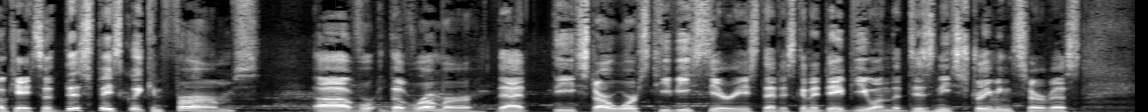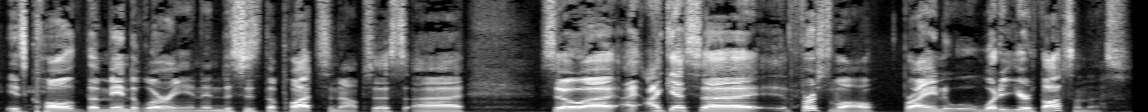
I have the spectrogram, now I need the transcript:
Okay, so this basically confirms uh, the rumor that the Star Wars TV series that is going to debut on the Disney streaming service is called The Mandalorian, and this is the plot synopsis. Uh, so uh, I-, I, guess, uh, first of all, Brian, what are your thoughts on this?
